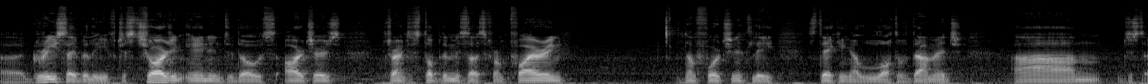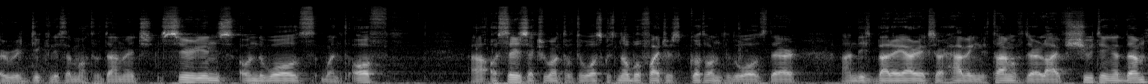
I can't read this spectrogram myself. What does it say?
uh, Greece, I believe, just charging in into those archers, trying to stop the missiles from firing. Unfortunately, it's taking a lot of damage. Um, just a ridiculous amount of damage. Syrians on the walls went off uh, Osiris actually went off the walls because noble fighters got onto the walls there and these Balearics are having the time of their life shooting at them.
